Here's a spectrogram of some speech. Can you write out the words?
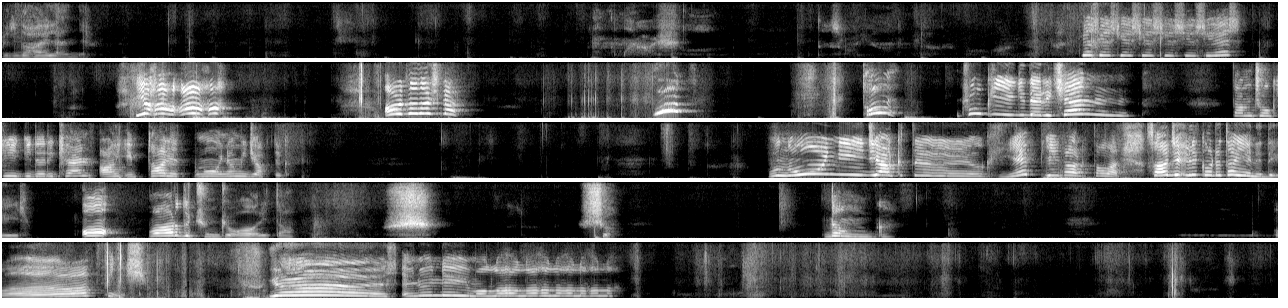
Biri daha elendi. Yes yes yes yes yes. Ya aha. Arkadaşlar. What? Tam çok iyi giderken tam çok iyi giderken ay iptal et bunu oynamayacaktık. Bunu oynayacaktık. Yepyeni haritalar. Sadece ilk harita yeni değil. O vardı çünkü o harita. Şu. Şu. Dong. Hop, finish. Yes! En öndeyim. Allah Allah Allah Allah Allah.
